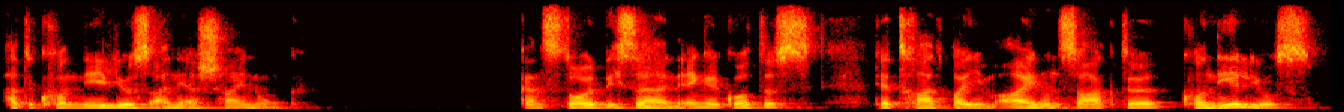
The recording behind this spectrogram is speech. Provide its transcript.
hatte Cornelius eine Erscheinung. Ganz deutlich sah ein Engel Gottes, der trat bei ihm ein und sagte, Cornelius.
